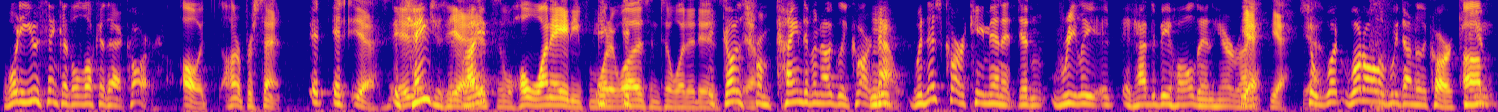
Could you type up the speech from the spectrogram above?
What do you think of the look of that car? Oh, 100%. It, it, Yeah, it, changes it, yeah, right? it's a whole 180 from what It- it, it- was until what it is. It goes Yeah. from kind of an ugly car. Now, when this car came in, it didn't really. It, it had to be hauled in here, right? Yeah, yeah, So yeah. what what all have we done to the car? Can you, Um,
